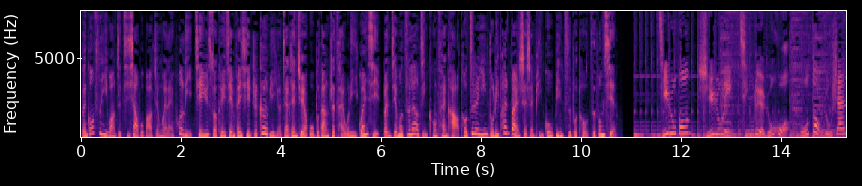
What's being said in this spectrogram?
本公司以往之绩效不保证未来获利，且与所推荐分析之个别有价证券无不当之财务利益关系。本节目资料仅供参考，投资人应独立判断、审慎评估并自负投资风险。急如风，徐如林，侵略如火，不动如山。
